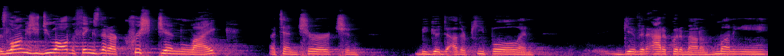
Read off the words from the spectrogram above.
As long as you do all the things that are Christian like, attend church and be good to other people and give an adequate amount of money.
